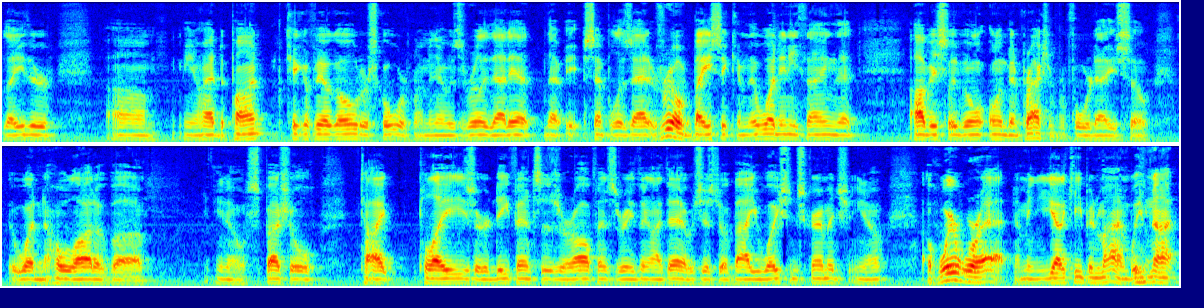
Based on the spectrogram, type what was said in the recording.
they either um, you know had to punt, kick a field goal, or score. I mean, it was really that it that simple as that. It was real basic, and there wasn't anything that obviously we've only been practicing for four days, so there wasn't a whole lot of uh, you know, special type plays or defenses or offenses or anything like that. It was just an evaluation scrimmage, you know, where we're at. I mean, you got to keep in mind, we've not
